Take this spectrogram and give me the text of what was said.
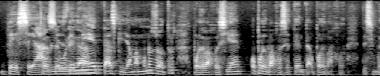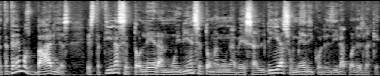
deseables de, metas que llamamos nosotros, por debajo de 100 o por debajo de 70 o por debajo de 50. Tenemos varias estatinas, se toleran muy bien, se toman una vez al día, su médico les dirá cuál es la que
